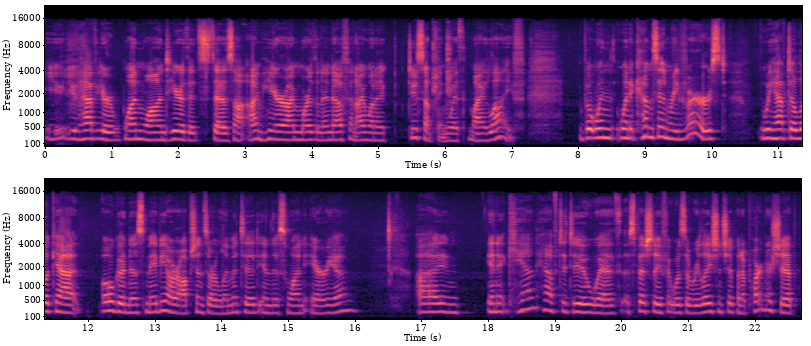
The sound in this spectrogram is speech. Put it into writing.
you, you have your one wand here that says, I'm here, I'm more than enough, and I want to do something with my life. But when, when it comes in reversed, we have to look at, oh goodness, maybe our options are limited in this one area. Um, and it can have to do with, especially if it was a relationship and a partnership,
